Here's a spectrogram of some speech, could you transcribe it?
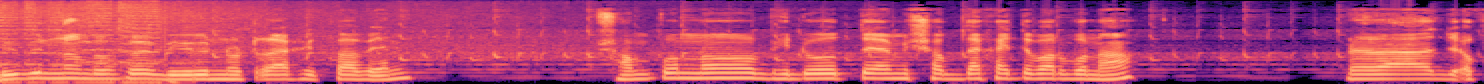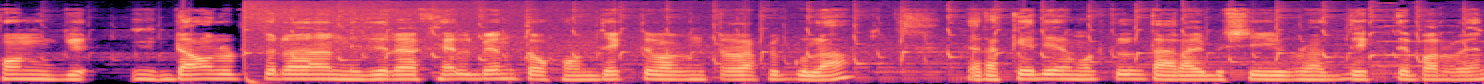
বিভিন্ন ম্যাপে বিভিন্ন ট্রাফিক পাবেন। সম্পূর্ণ ভিডিওতে আমি সব দেখাইতে পারব না। আপনারা যখন ডাউনলোড করে নিজেরা খেলবেন, তখন দেখতে পাবেন ট্রাফিকগুলা যারা কেরিয়ার মোড খেলেন তারাই বেশিরভাগ দেখতে পারবেন।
